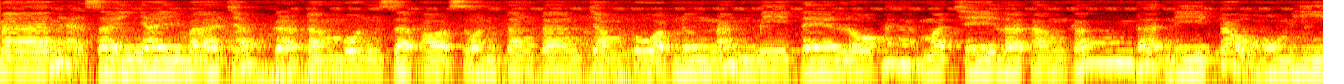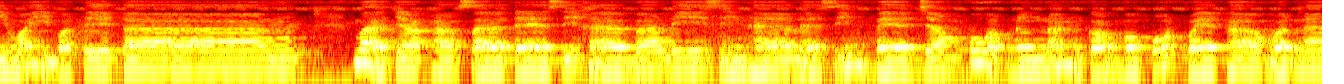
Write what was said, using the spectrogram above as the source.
มานะใส่ใหญ่ว่าจักกระทำบุญเฉพาะส่วนต่างๆจำพวกหนึ่งนั้นมีแต่โลภะมัจเฉละธรรมกัมทนีเต้าห่มหีไว้บเตตา นว่าจะพักษาแต่สิขาบาลีสินหาและสินแปดจำพวกหนึ่งนั้นก็บกพดแปดภาวนา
